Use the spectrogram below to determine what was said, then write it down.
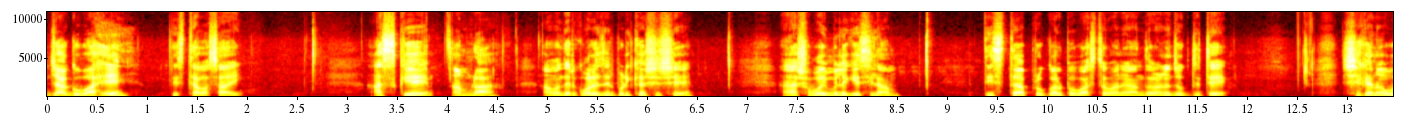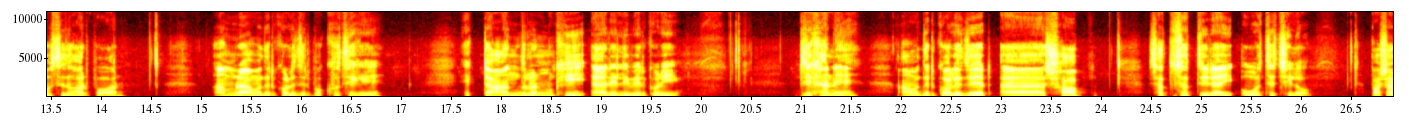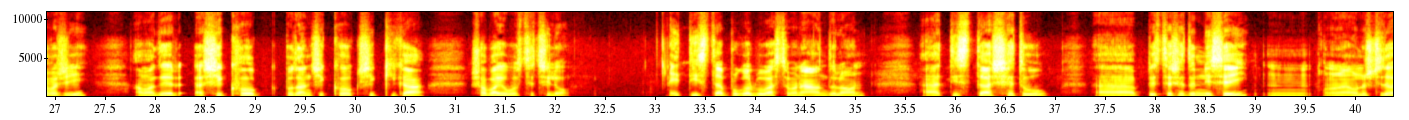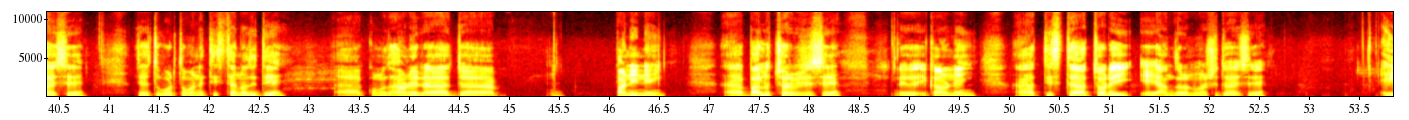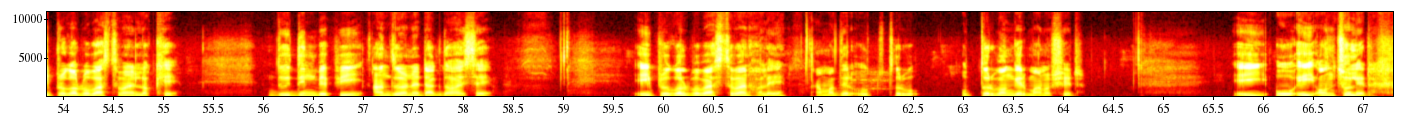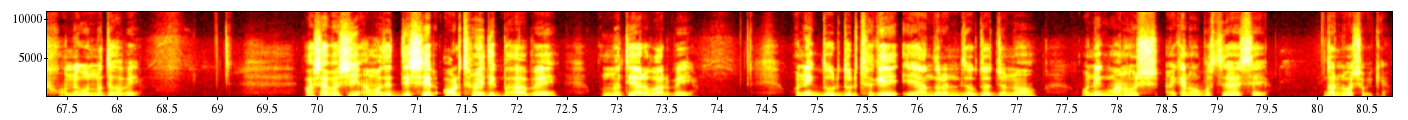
জাগো বাহে তিস্তা বাসাই। আজকে আমরা আমাদের কলেজের পরীক্ষা শেষে সবাই মিলে গেছিলাম তিস্তা প্রকল্প বাস্তবায়নের আন্দোলনে যোগ দিতে। সেখানে উপস্থিত হওয়ার পর আমরা আমাদের কলেজের পক্ষ থেকে একটা আন্দোলনমুখী র্যালি বের করি, যেখানে আমাদের কলেজের সব ছাত্রছাত্রীরাই উপস্থিত ছিল। পাশাপাশি আমাদের শিক্ষক, প্রধান শিক্ষক, শিক্ষিকা সবাই উপস্থিত ছিল। এই তিস্তা প্রকল্প বাস্তবায়ন আন্দোলন তিস্তা সেতু তিস্তা সেতুর নিচেই অনুষ্ঠিত হয়েছে। যেহেতু বর্তমানে তিস্তা নদীতে কোনো ধরনের পানি নেই বালুর চর ভেসেছে। এই কারণেই তিস্তা চরেই এই আন্দোলন অনুষ্ঠিত হয়েছে। এই প্রকল্প বাস্তবায়নের লক্ষ্যে দুই দিন ব্যাপী আন্দোলনের ডাক দেওয়া হয়েছে। এই প্রকল্প বাস্তবায়ন হলে আমাদের উত্তর, উত্তরবঙ্গের মানুষের এই ও এই অঞ্চলের অনেক উন্নতি হবে। পাশাপাশি আমাদের দেশের অর্থনৈতিকভাবে উন্নতি আরও বাড়বে। অনেক দূর দূর থেকে এই আন্দোলনে যোগ দেওয়ার জন্য অনেক মানুষ এখানে উপস্থিত হয়েছে। ধন্যবাদ সবাইকে।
